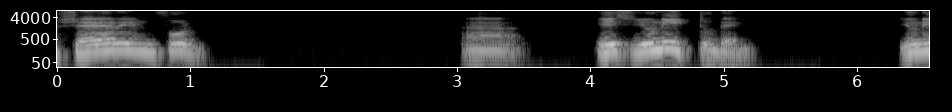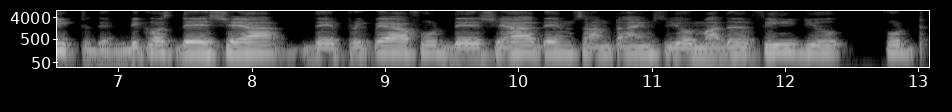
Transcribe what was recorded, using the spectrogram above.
sharing food uh, is unique to them. Unique to them because they share, they prepare food, they share them. Sometimes your mother feed you food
